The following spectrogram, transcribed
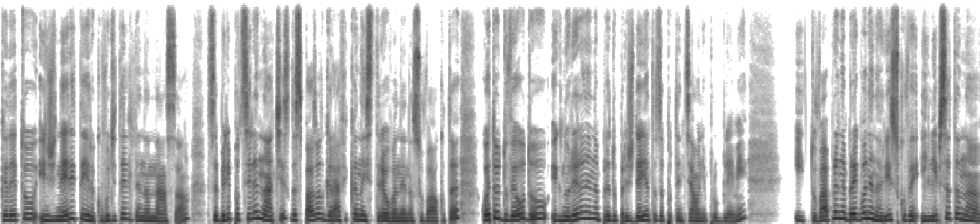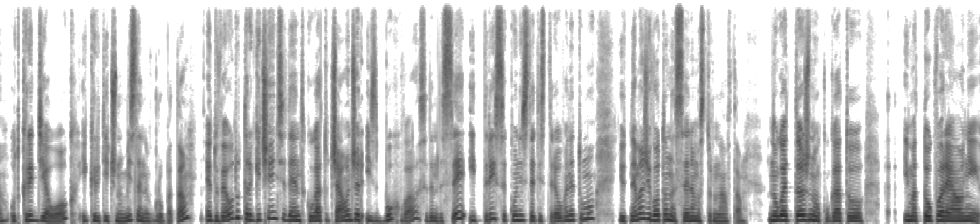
където инженерите и ръководителите на НАСА са били под силен натиск да спазват графика на изстрелване на совалката, което е довело до игнориране на предупрежденията за потенциални проблеми и това пренебрегване на рискове и липсата на открит диалог и критично мислене в групата е довело до трагичен инцидент, когато Challenger избухва 73 секунди след изстрелването му и отнема живота на 7 астронавта. Много е тъжно, когато има толкова реални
